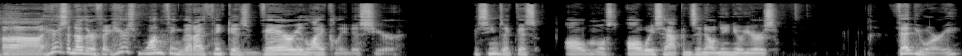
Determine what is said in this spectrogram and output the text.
Uh, here's another effect. Here's one thing that I think is very likely this year. It seems like this almost always happens in El Nino years. February,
